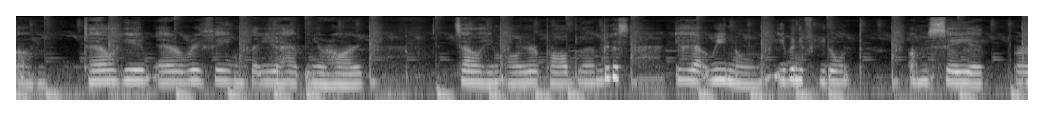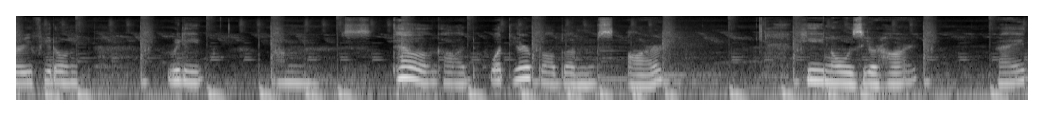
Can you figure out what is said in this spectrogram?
Um, tell Him everything that you have in your heart tell him all your problem because yeah yeah we know even if you don't um say it or if you don't really um tell God what your problems are He knows your heart, right?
